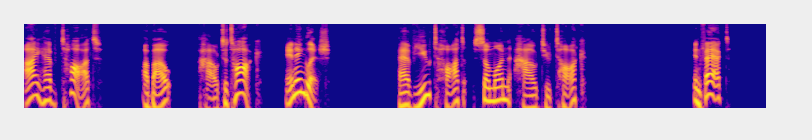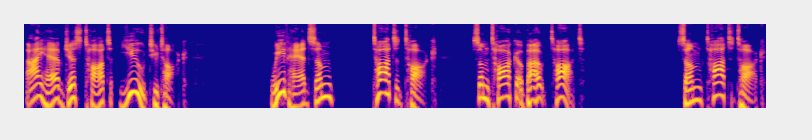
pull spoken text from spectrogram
I have taught about how to talk in English. Have you taught someone how to talk? In fact, I have just taught you to talk. We've had some taught talk, some talk about taught, some taught talk.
